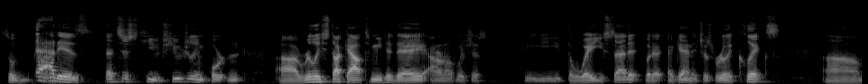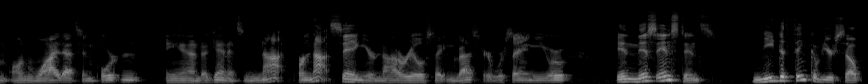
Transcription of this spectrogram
So that is that's just huge, hugely important. Uh, really stuck out to me today. I don't know if it was just the the way you said it, but it, again, it just really clicks um, on why that's important. And again, it's not we're not saying you're not a real estate investor. We're saying you're in this instance need to think of yourself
